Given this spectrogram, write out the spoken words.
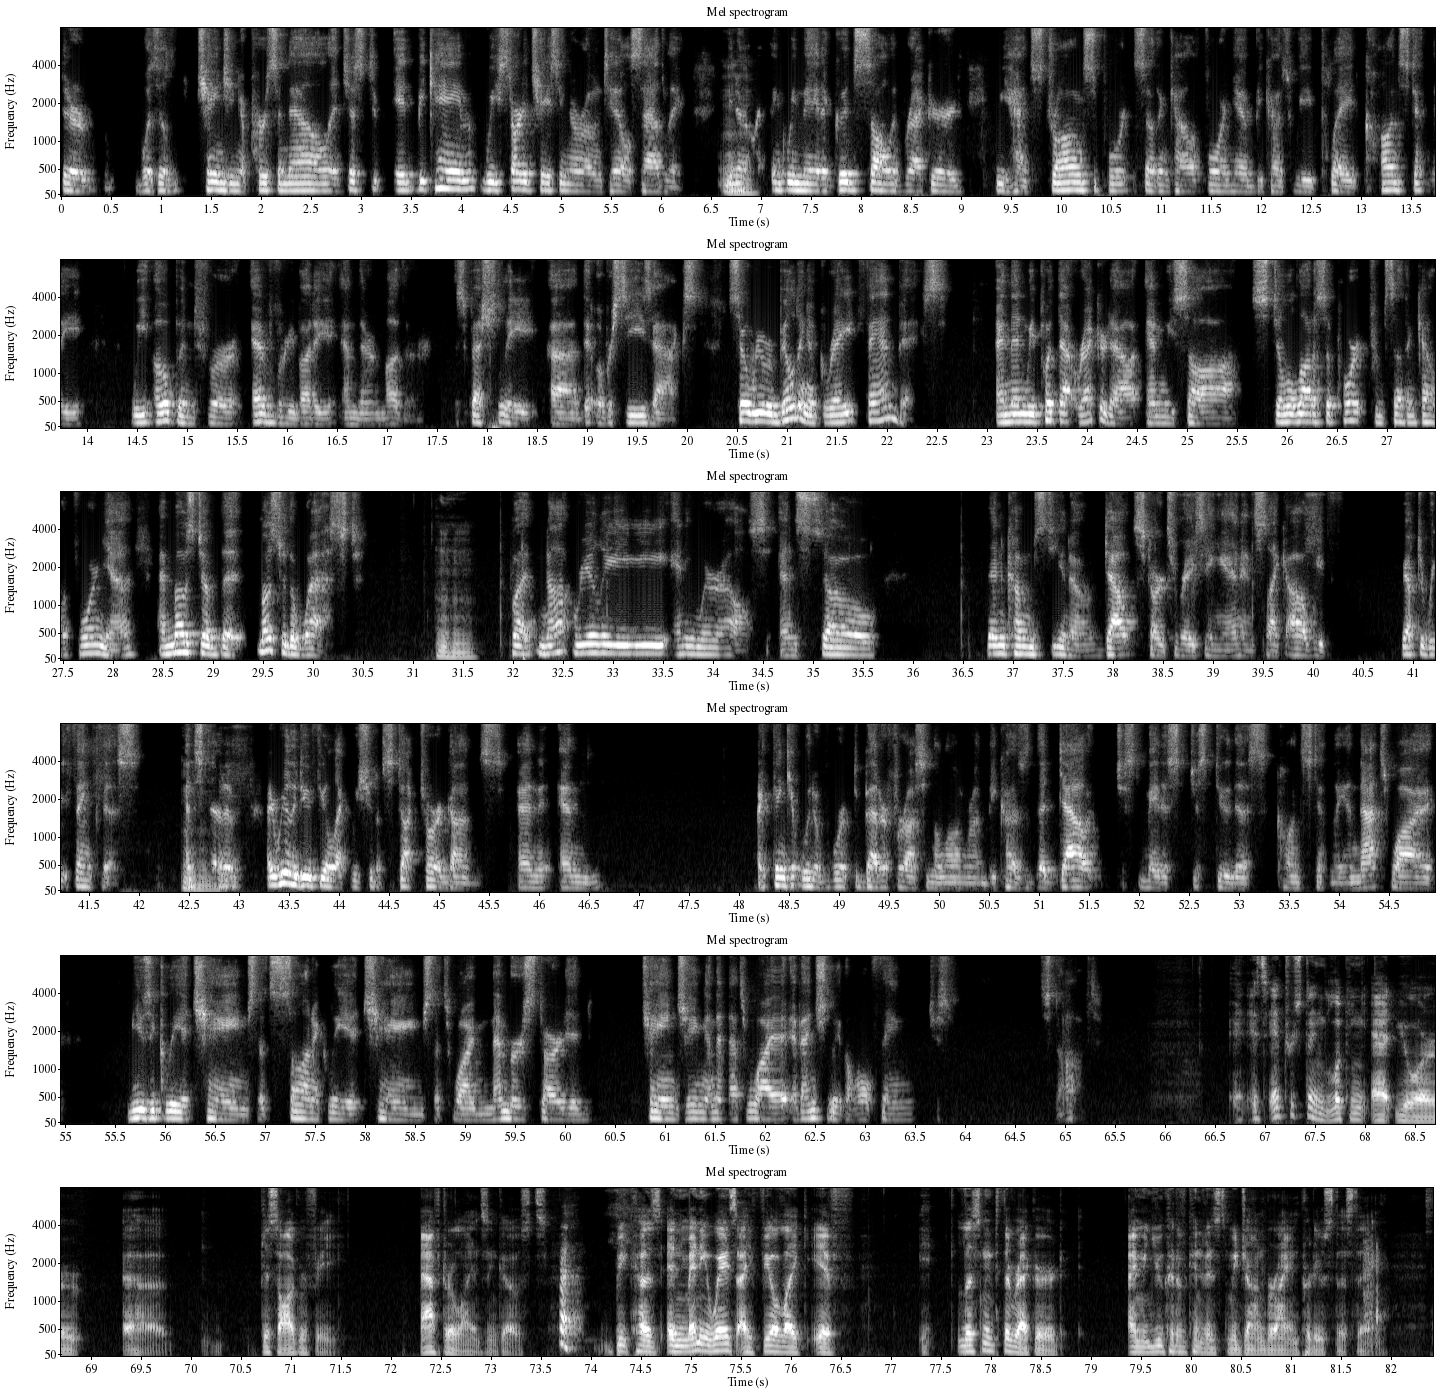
there was a changing of personnel. It just it became we started chasing our own tail. Sadly, you mm-hmm. know, I think we made a good solid record. We had strong support in Southern California because we played constantly. We opened for everybody and their mother, especially uh, the overseas acts. So we were building a great fan base. And then we put that record out and we saw still a lot of support from Southern California and most of the most of the West mm-hmm. but not really anywhere else. And so then comes, you know, doubt starts racing in, and it's like, oh, we've we have to rethink this. Mm-hmm. Instead of, I really do feel like we should have stuck to our guns, and and I think it would have worked better for us in the long run because the doubt just made us just do this constantly, and that's why musically it changed that sonically it changed that's why members started changing, and that's why eventually the whole thing just stopped. It's interesting looking at your uh, discography after Lions and Ghosts, because in many ways I feel like if listening to the record I mean, you could have convinced me Jon Brion produced this thing.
